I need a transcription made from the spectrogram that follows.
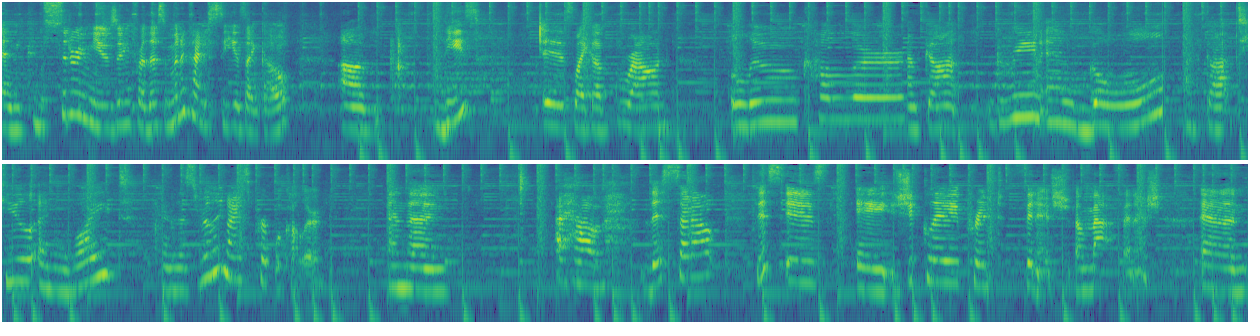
am considering using for this. I'm going to kind of see as I go. Um, these is like a brown blue color. I've got green and gold. I've got teal and white and this really nice purple color. And then I have this set out. This is a Giclée print finish, a matte finish. And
